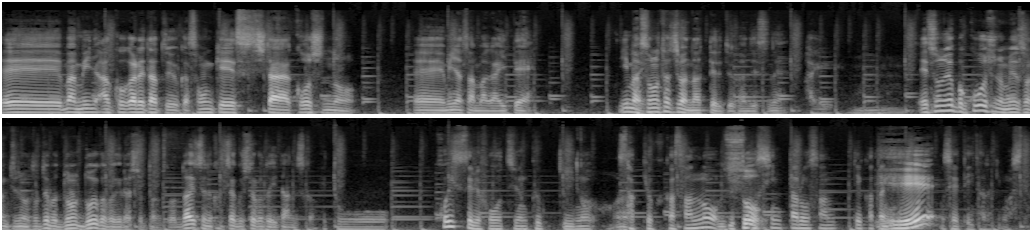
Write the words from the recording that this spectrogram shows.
えーまあ、みんな憧れたというか尊敬した講師の、えー皆様がいて今その立場になってるという感じですね、はい。えそのやっぱ講師の皆さんっていうのは例えばどのどういう方がいらっしゃったんですか？大生で活躍してる方いたんですか？えっとホイッスルフォーチュンクッキーの作曲家さんの伊嘘。藤慎太郎さんっていう方にえ教えていただきました。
